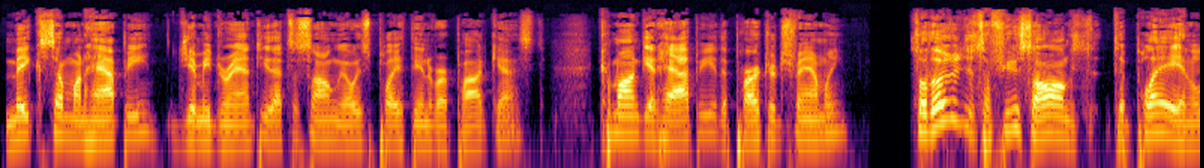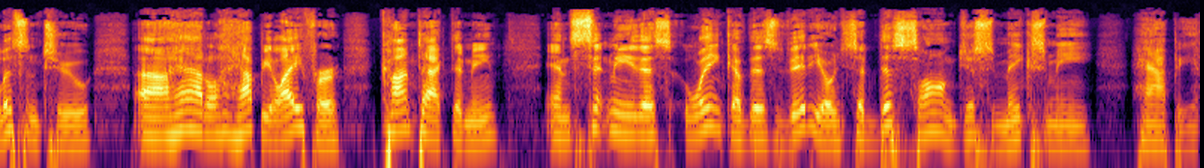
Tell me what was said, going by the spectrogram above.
Make Someone Happy, Jimmy Durante. That's a song we always play at the end of our podcast. Come On Get Happy, The Partridge Family. So those are just a few songs to play and listen to. Uh, I had a happy lifer contacted me and sent me this link of this video and said this song just makes me happy.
